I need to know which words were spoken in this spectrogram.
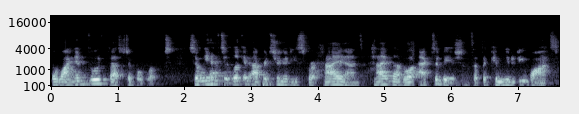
The Wine and Food Festival works. So we have to look at opportunities for high-end, high-level activations that the community wants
